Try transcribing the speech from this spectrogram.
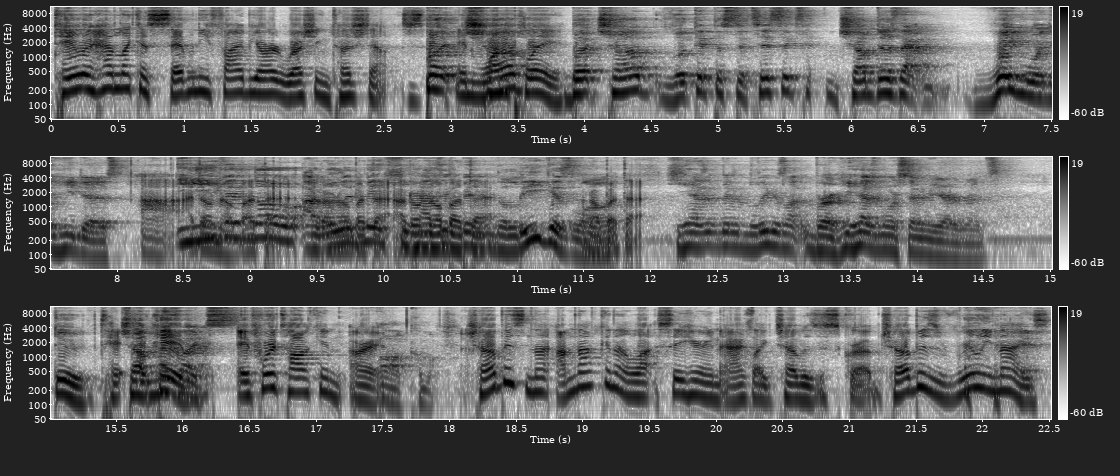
Taylor had like a seventy-five yard rushing touchdown but in Chubb, one play. But Chubb, look at the statistics. Chubb does that way more than he does. Ah, I don't know about though that. I I, don't know about that. I don't know about that. in the league as know long. about that. He hasn't been in the league as long. Bro, he has more seventy yard runs. Dude, Chubb okay. like, if we're talking, all right. Oh come on. Chubb is not. I'm not gonna sit here and act like Chubb is a scrub. Chubb is really nice.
